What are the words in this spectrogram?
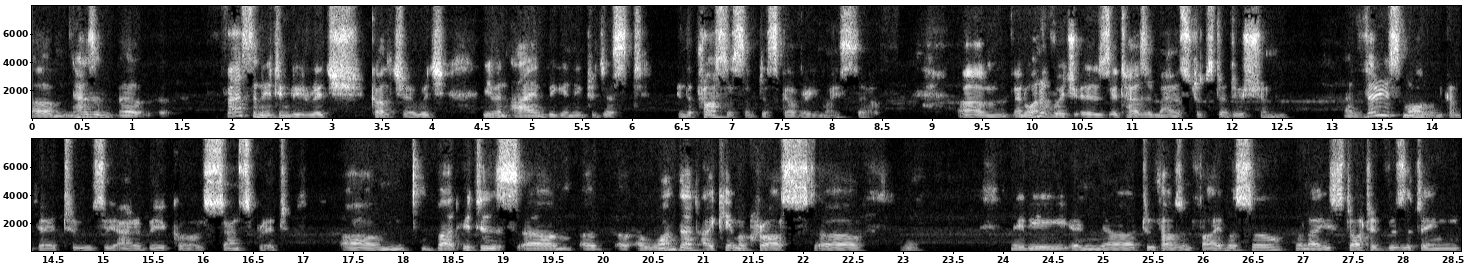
um, has a, a, fascinatingly rich culture, which even I am beginning to just in the process of discovering myself. Um, and one of which is it has a manuscript tradition a very small one compared to, say, Arabic or Sanskrit. Um, but it is um, a, a, one that I came across uh, maybe in uh, 2005 or so when I started visiting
